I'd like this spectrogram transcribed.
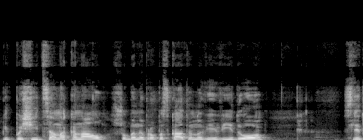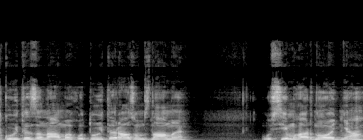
Підпишіться на канал, щоб не пропускати нові відео. Слідкуйте за нами, готуйте разом з нами. Усім гарного дня,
